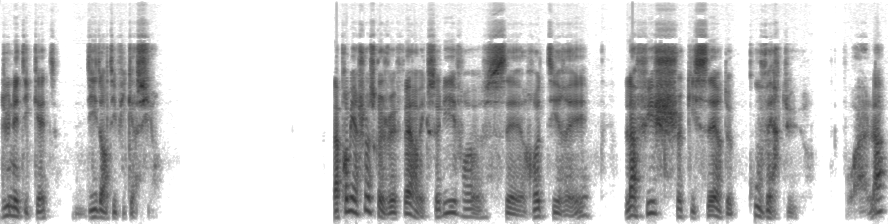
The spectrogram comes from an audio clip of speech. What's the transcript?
d'une étiquette d'identification. La première chose que je vais faire avec ce livre, c'est retirer l'affiche qui sert de couverture. Voilà,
